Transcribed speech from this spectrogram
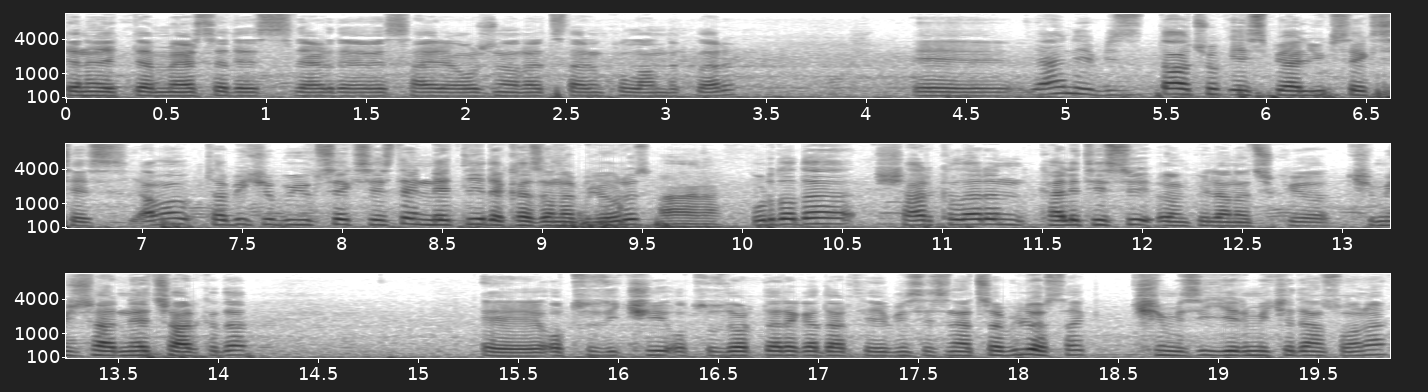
Genellikle Mercedes'lerde vesaire orijinal araçların kullandıkları. Ee, yani biz daha çok SPL yüksek ses ama tabii ki bu yüksek seste netliği de kazanabiliyoruz. Aynen. Burada da şarkıların kalitesi ön plana çıkıyor. Kimi şarkı, net şarkıda e, 32-34'lere kadar teybin sesini açabiliyorsak kimisi 22'den sonra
